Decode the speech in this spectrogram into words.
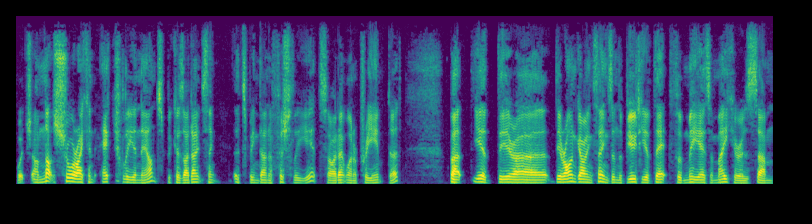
which I'm not sure I can actually announce because I don't think it's been done officially yet. So I don't want to preempt it. But yeah, there are there are ongoing things, and the beauty of that for me as a maker is um,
